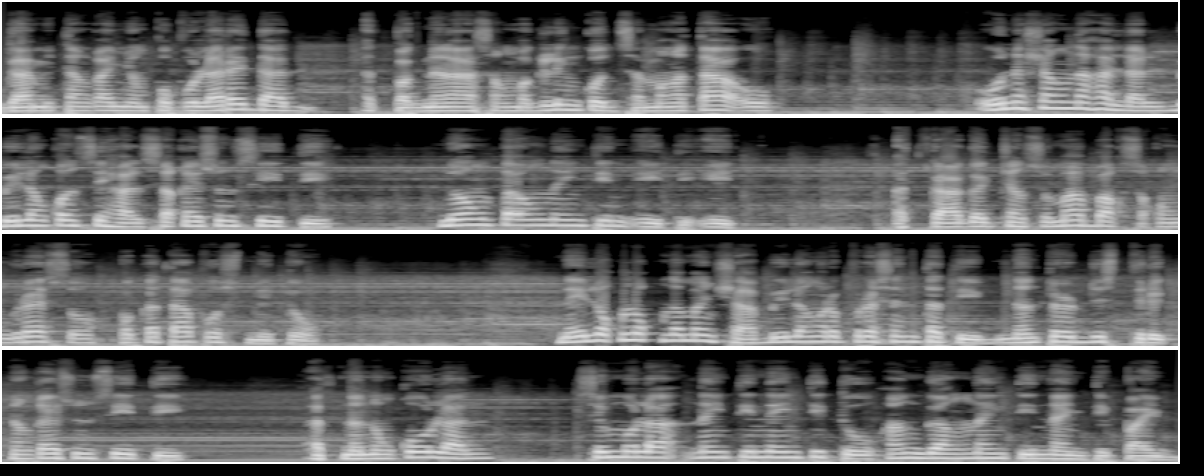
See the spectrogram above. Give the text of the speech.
Gamit ang kanyang popularidad at pagnanasang maglingkod sa mga tao, una siyang nahalal bilang konsehal sa Quezon City noong taong 1988 at kagad siyang sumabak sa kongreso pagkatapos nito. Nailuklok naman siya bilang representative ng 3rd District ng Quezon City at nanungkulan simula 1992 hanggang 1995.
